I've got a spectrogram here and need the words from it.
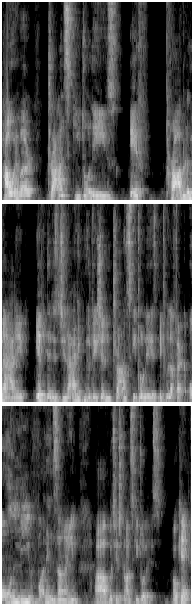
However, transketolase, if problematic, if there is genetic mutation in transketolase, it will affect only one enzyme, uh, which is transketolase. Okay,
